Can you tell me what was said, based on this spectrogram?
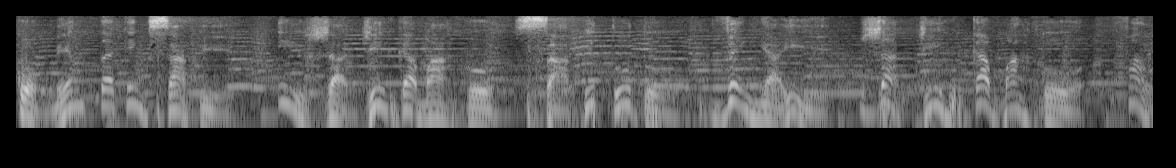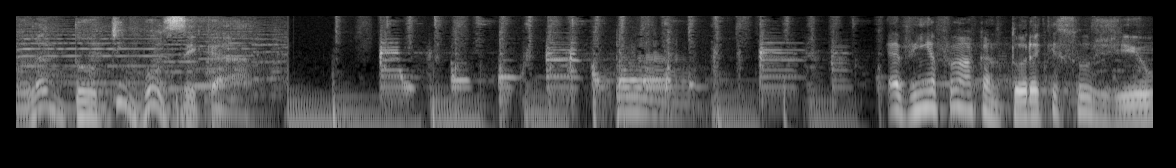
Comenta quem sabe. E Jadir Camargo sabe tudo. Vem aí, Jadir Camargo, falando de música. Evinha foi uma cantora que surgiu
